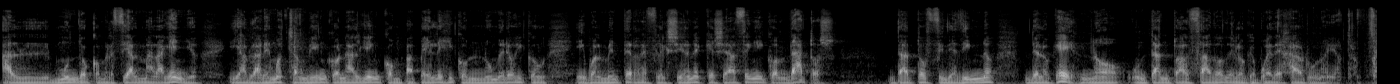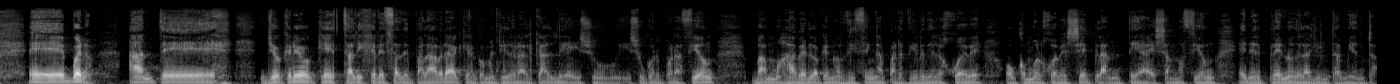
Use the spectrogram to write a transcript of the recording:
al mundo comercial malagueño. Y hablaremos también con alguien con papeles y con números y con igualmente reflexiones que se hacen y con datos datos fidedignos de lo que es, no un tanto alzado de lo que puede dejar uno y otro. Eh, bueno, ante yo creo que esta ligereza de palabra que ha cometido el alcalde y su, corporación, vamos a ver lo que nos dicen a partir del jueves o cómo el jueves se plantea esa moción en el pleno del ayuntamiento.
